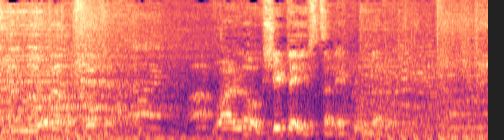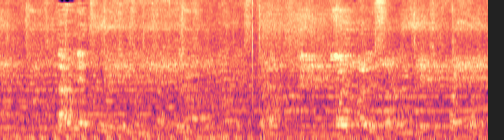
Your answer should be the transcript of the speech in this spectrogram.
మనం ఎవరైనా పోతే వాళ్ళు ఒక షీటే ఇస్తారు ఎక్కడుండాలి దాన్ని ఎత్తుకుని వచ్చి మనం సర్టిఫికేట్ ఇస్తారు వాళ్ళు పోలీసు వాళ్ళు పంపించి పట్టుకోండి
